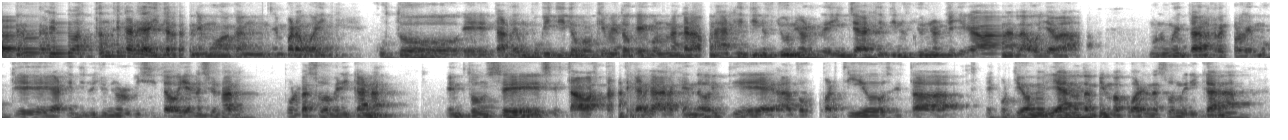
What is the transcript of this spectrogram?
verdad bastante cargadita la tenemos acá en, Paraguay. Justo eh, tardé un poquitito porque me toqué con una caravana de argentinos juniors, de hinchas argentinos juniors que llegaban a la olla monumental. Recordemos que Argentinos Juniors visita olla nacional por la Sudamericana. Entonces está bastante cargada la agenda. Hoy tiene a dos partidos. Está Esportivo Emiliano, también va a jugar en la Sudamericana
